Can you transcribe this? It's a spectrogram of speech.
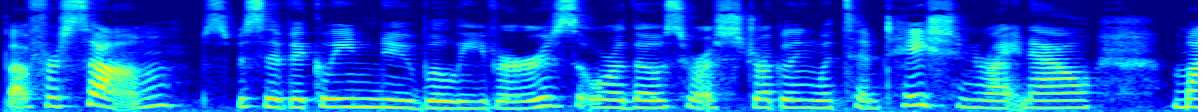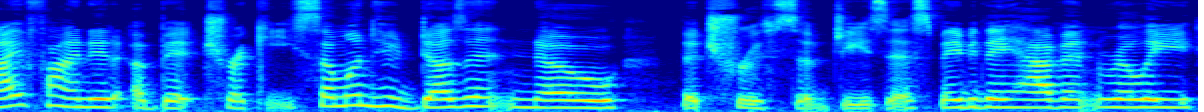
But for some, specifically new believers or those who are struggling with temptation right now, might find it a bit tricky. Someone who doesn't know the truths of Jesus. Maybe they haven't really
